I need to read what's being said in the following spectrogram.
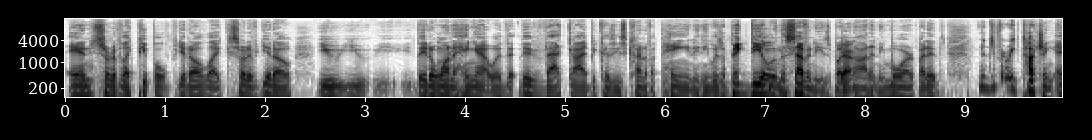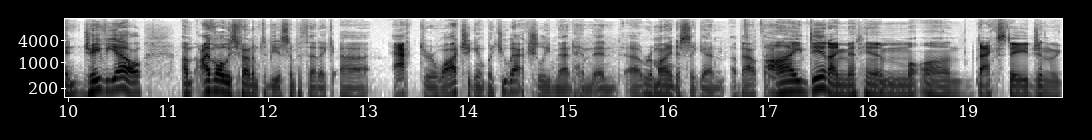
and sort of like people, you know, like sort of, you know, you you, you they don't want to hang out with that guy because he's kind of a pain, and he was a big deal in the 70s, but Mm. Yeah. not anymore. But it's it's very touching. And JVL, um, I've always found him to be a sympathetic. Uh, actor watching him but you actually met him and uh, remind us again about that I did. I met him on backstage in the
